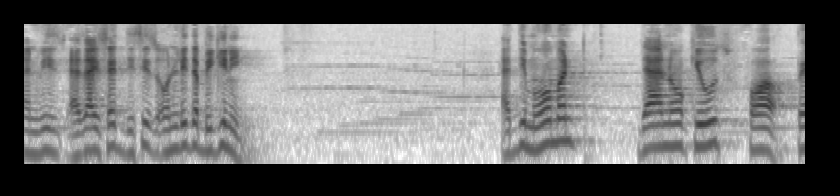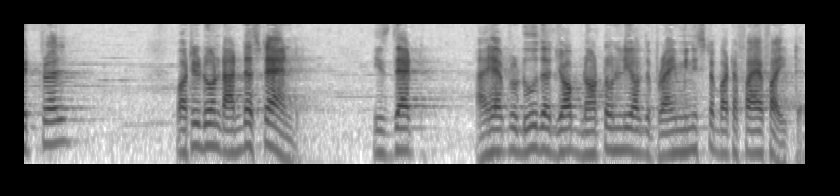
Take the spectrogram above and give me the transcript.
And we, as I said, this is only the beginning. At the moment, there are no queues for petrol. What you don't understand is that I have to do the job not only of the Prime Minister but a firefighter.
